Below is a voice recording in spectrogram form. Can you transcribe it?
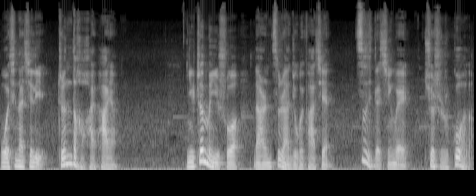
我现在心里真的好害怕呀。你这么一说，男人自然就会发现自己的行为确实是过了，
